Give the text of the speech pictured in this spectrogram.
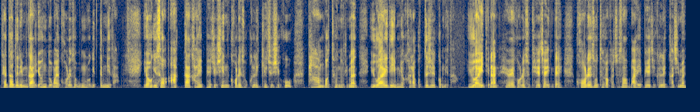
테더드림과 연동할 거래소 목록이 뜹니다. 여기서 아까 가입해 주신 거래소 클릭해 주시고 다음 버튼 누르면 UID 입력하라고 뜨실 겁니다. UID란 해외 거래소 계좌인데 거래소 들어가셔서 마이 페이지 클릭하시면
